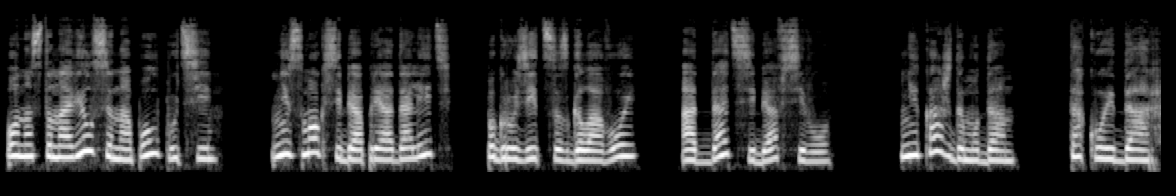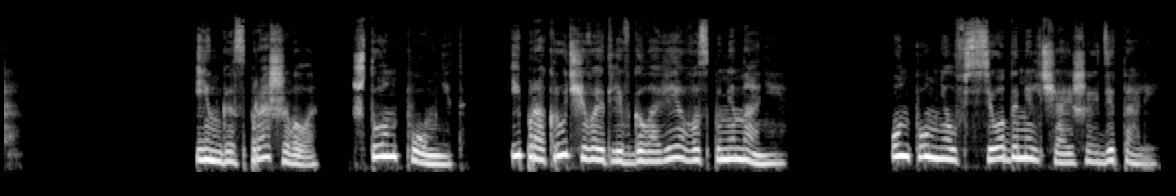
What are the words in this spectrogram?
он остановился на полпути, не смог себя преодолеть, погрузиться с головой, отдать себя всего. Не каждому дан такой дар. Инга спрашивала, что он помнит, и прокручивает ли в голове воспоминания. Он помнил все до мельчайших деталей.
